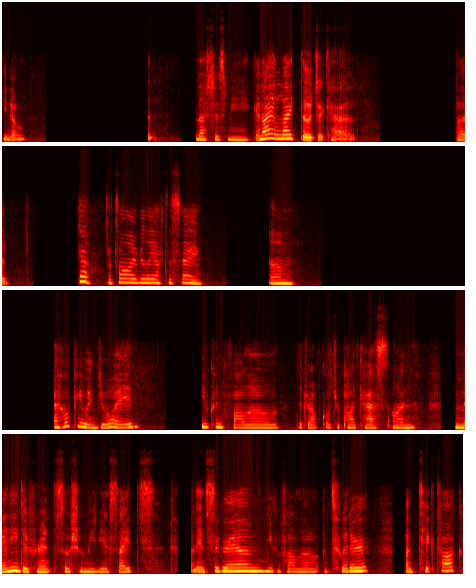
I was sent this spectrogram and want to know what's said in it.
you know that's just me. And I like Doja Cat. But yeah, that's all I really have to say. Um I hope you enjoyed. You can follow the Drop Culture podcast on many different social media sites on Instagram. You can follow on Twitter, on TikTok,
